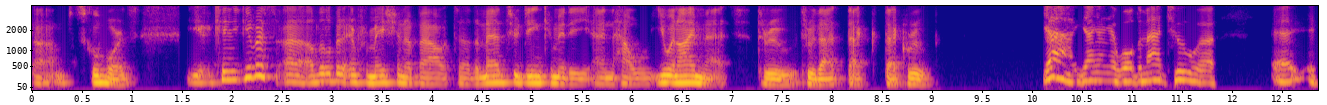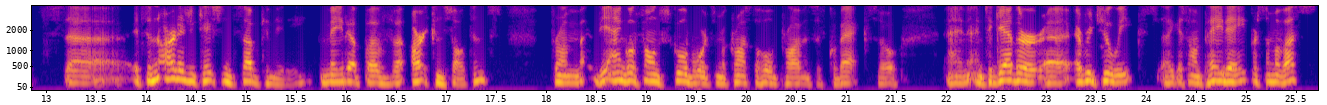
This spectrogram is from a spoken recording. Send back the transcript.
um, school boards. Can you give us a, a little bit of information about uh, the MAD 2 DEEN committee and how you and i met through through that that that group? Yeah yeah yeah, yeah. well the mad 2 uh, uh, it's uh, it's an art education subcommittee made up of uh, art consultants from the anglophone school boards from across the whole province of quebec. So and and together uh, every two weeks, I guess on payday for some of us,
